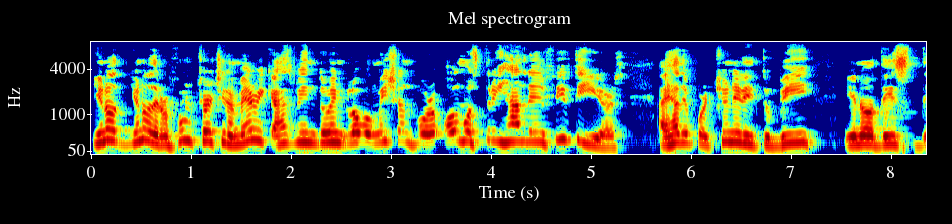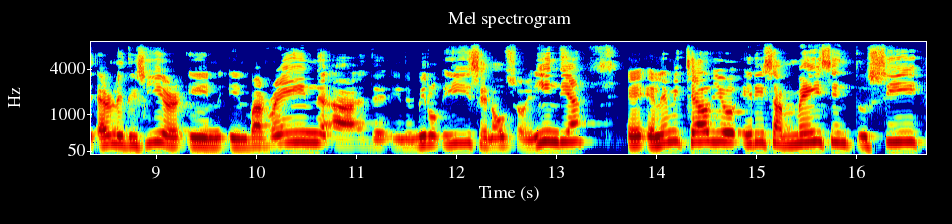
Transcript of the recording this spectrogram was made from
You know, you know, the Reformed Church in America has been doing global mission for almost 350 years. I had the opportunity to be, you know, this early this year in in Bahrain, uh, the, in the Middle East, and also in India. And, and let me tell you, it is amazing to see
